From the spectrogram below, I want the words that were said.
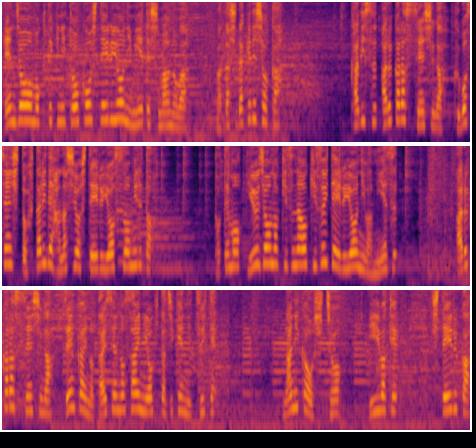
炎上を目的に投稿しているように見えてしまうのは私だけでしょうか。カディス・アルカラス選手が久保選手と2人で話をしている様子を見るととても友情の絆を築いているようには見えずアルカラス選手が前回の対戦の際に起きた事件について何かを主張言い訳しているか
